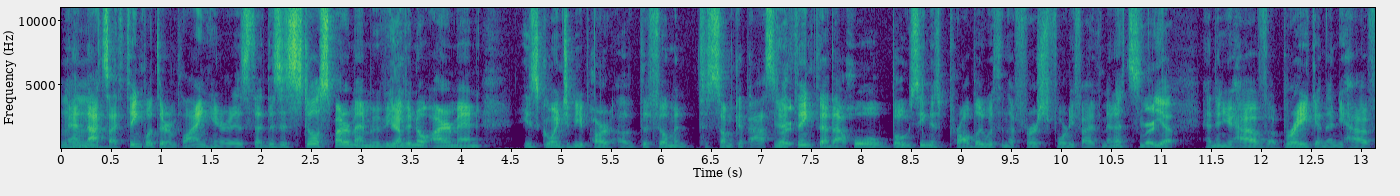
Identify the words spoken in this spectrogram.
own. And mm-hmm. that's I think what they're implying here is that this is still a Spider Man movie, Yeah. even though Iron Man is going to be a part of the film in, to some capacity. I think that that whole boat scene is probably within the first forty five minutes Right. Yeah. and then you have a break, and then you have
